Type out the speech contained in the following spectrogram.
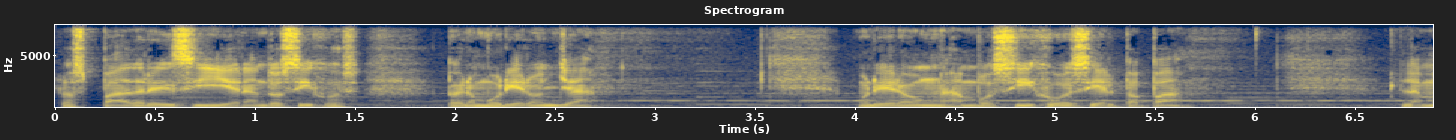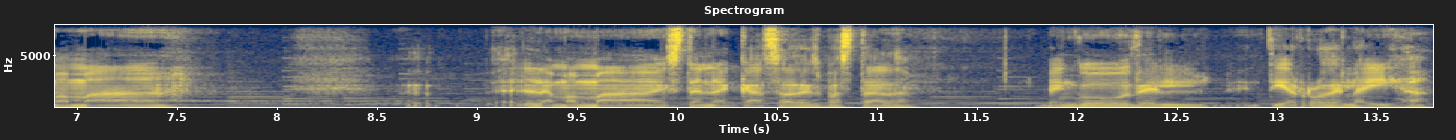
Los padres y eran dos hijos, pero murieron ya. Murieron ambos hijos y el papá. La mamá... eh, La mamá está en la casa desbastada. Vengo del entierro de la hija.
